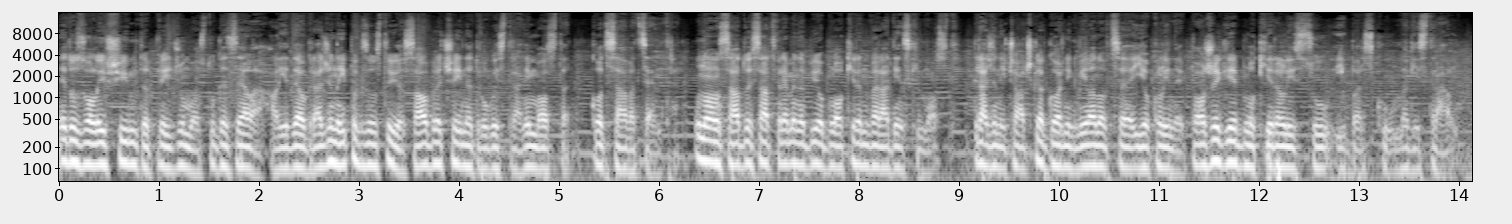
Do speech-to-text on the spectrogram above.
ne dozvolivši im da priđu mostu Gazela, ali je deo građana ipak zaustavio saobraćaj na drugoj strani mosta, kod Sava centra. U Novom Sadu je sat vremena bio blokiran Varadinski most. Građani Čačka, Gornjeg Milanovca i okoline Požege blokirali su Ibarsku magistralu.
